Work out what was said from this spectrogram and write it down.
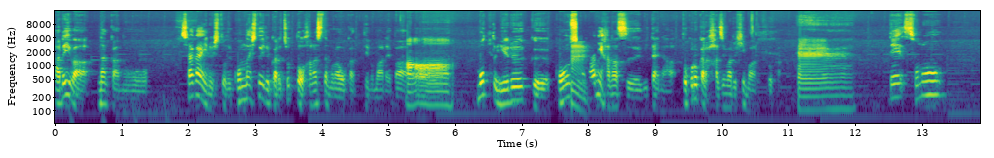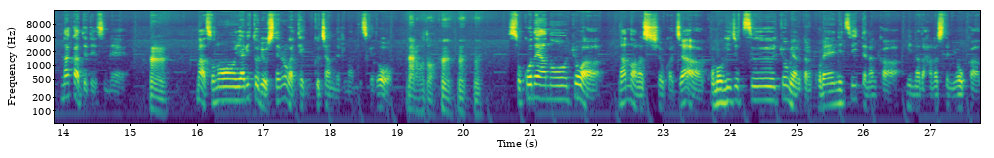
あるいは、なんかあの、社外の人でこんな人いるからちょっと話してもらおうかっていうのもあれば、もっとゆるく、今週何話すみたいなところから始まる日もあるとか。へで、その中でですね、え。うん。まあそのやり取りをしてるのがテックチャンネルなんですけど、なるほど。うんうんうん。そこであの、今日は何の話しようか、じゃあこの技術興味あるからこれについてなんかみんなで話してみようか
